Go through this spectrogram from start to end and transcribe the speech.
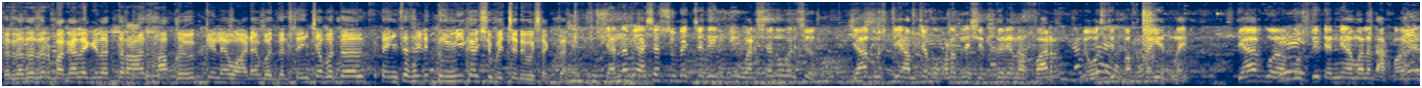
तर दादा जर बघायला गेलात तर आज हा प्रयोग केलाय वाड्याबद्दल. त्यांच्याबद्दल त्यांच्यासाठी तुम्ही काय शुभेच्छा देऊ शकता? त्यांना मी अशाच शुभेच्छा देईन की वर्षानुवर्ष ज्या गोष्टी आमच्या कोकणातल्या शेतकऱ्यांना फार व्यवस्थित बघता येत नाहीत. त्या गोष्टी त्यांनी आम्हाला दाखवाव्यात.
